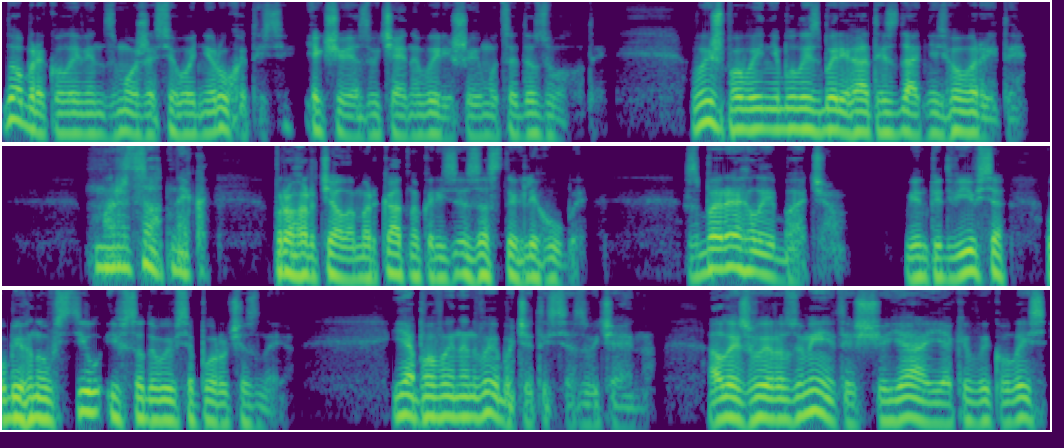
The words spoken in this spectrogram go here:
Добре, коли він зможе сьогодні рухатися, якщо я, звичайно, вирішу йому це дозволити. Ви ж повинні були зберігати здатність говорити. Мерзотник. прогарчала меркатно крізь застиглі губи. Зберегли, бачу. Він підвівся, обігнув стіл і всадовився поруч із нею. Я повинен вибачитися, звичайно. Але ж ви розумієте, що я, як і ви колись,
